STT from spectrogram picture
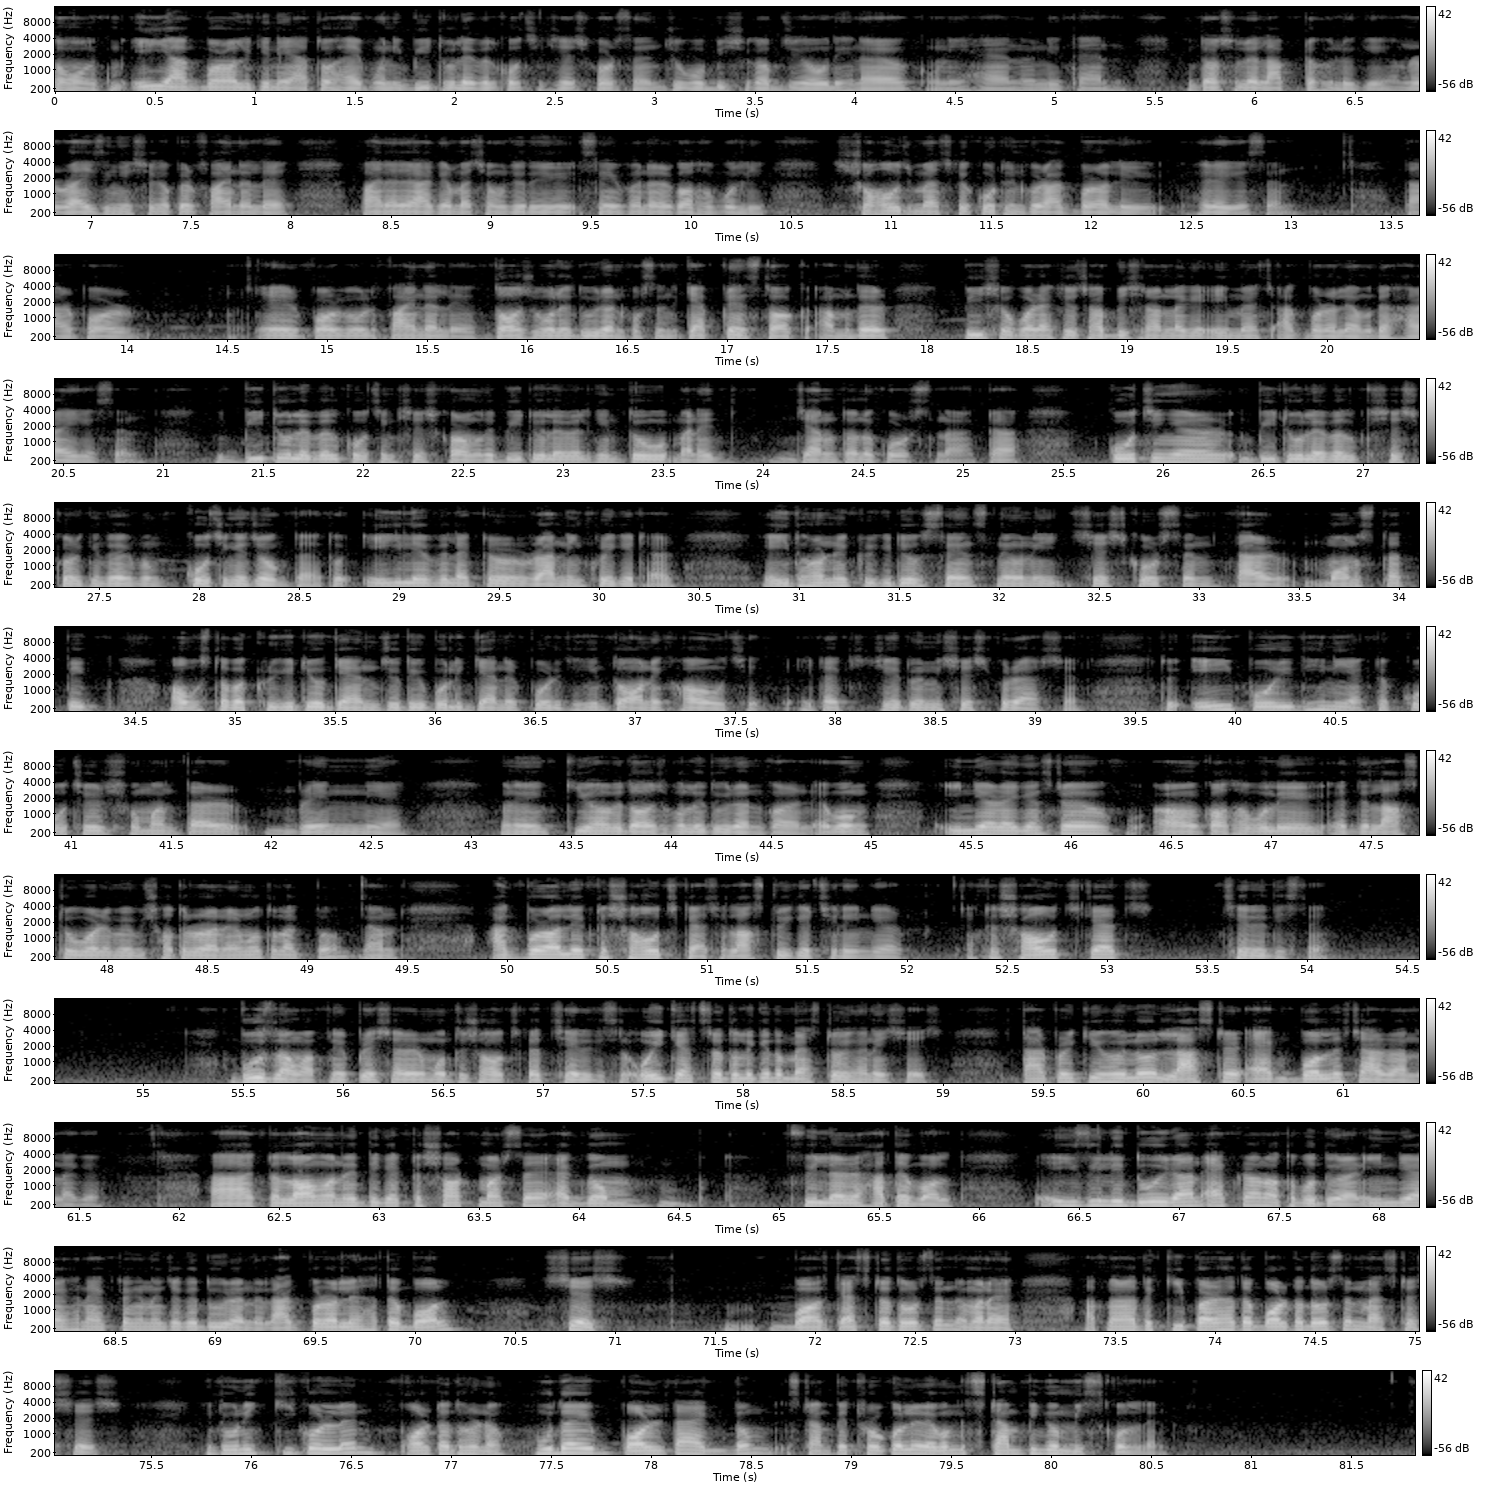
আলাইকুম এই আকবর আলীকে নিয়ে এত হাইপ উনি বি টু লেভেল কোচিং শেষ করছেন, যুব বিশ্বকাপ যে অধিনায়ক, উনি হ্যান, উনি ত্যান। কিন্তু আসলে লাভটা হলো কি? আমরা রাইজিং এশিয়া কাপের ফাইনালে ফাইনালের আগের ম্যাচে আমরা যদি সেমিফাইনালের কথা বলি, সহজ ম্যাচকে কঠিন করে আকবর আলী হেরে গেছেন। তারপর এরপর ফাইনালে দশ বলে দুই রান করছেন। ক্যাপ্টেন স্টক আমাদের বিশ ওভার একশো ছাব্বিশ রান লাগে, এই ম্যাচ আকবর আলী আমাদের হারাই গেছেন। বি টু লেভেল কোচিং শেষ করার মতো বি টু লেভেল কিন্তু মানে যেন তেন কোর্স না, একটা কোচিংয়ের বি টু লেভেল শেষ করে কিন্তু একদম কোচিংয়ে যোগ দেয়। তো এই লেভেল একটা রানিং ক্রিকেটার এই ধরনের ক্রিকেটীয় সেন্স নিয়ে উনি শেষ করছেন। তার মনস্তাত্ত্বিক অবস্থা বা ক্রিকেটীয় জ্ঞান যদি বলি, জ্ঞানের পরিধি কিন্তু অনেক হওয়া উচিত। এটা যেহেতু উনি শেষ করে আসছেন। তো এই পরিধি নিয়ে একটা কোচের সমান তার ব্রেন নিয়ে মানে কীভাবে দশ বলে দুই রান করেন এবং ইন্ডিয়ার এগেনস্টে কথা বলে লাস্ট ওভারে মেবি সতেরো রানের মতো লাগতো। এখন আকবর আলী একটা সহজ ক্যাচ লাস্ট উইকেট ছিল ইন্ডিয়ার একটা সহজ ক্যাচ ছেড়ে দিছে। বুঝলাম আপনি প্রেশারের মধ্যে সহজ ক্যাচ ছেড়ে দিচ্ছেন ওই ক্যাচটা ধরলে কিন্তু ম্যাচটা ওইখানেই শেষ। তারপর কি হলো লাস্টের এক বলে চার রান লাগে। একটা লং অনের দিকে একটা শট মারছে, একদম ফিল্ডারের হাতে বল ইজিলি দুই রান এক রান অথবা দুই রান ইন্ডিয়া এখানে একটা রানের জায়গায় দুই রানের আকবর আলীর হাতে বল শেষ। ক্যাচটা ধরছেন মানে আপনার হাতে কিপারের হাতে বলটা ধরছেন ম্যাচটা শেষ। কিন্তু উনি কী করলেন? বলটা ধরে না, হুদাই বলটা একদম স্টাম্পে থ্রো করলেন এবং স্টাম্পিংও মিস করলেন।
